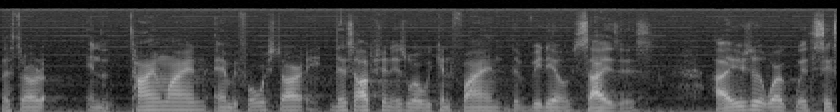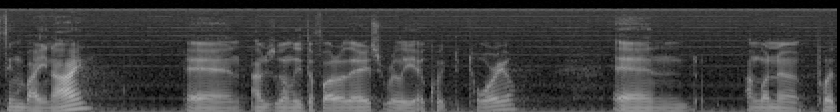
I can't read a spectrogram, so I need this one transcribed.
Let's start in the timeline and before we start this option is where we can find the video sizes I usually work with 16 by 9 and I'm just gonna leave the photo there. It's really a quick tutorial. And I'm gonna put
